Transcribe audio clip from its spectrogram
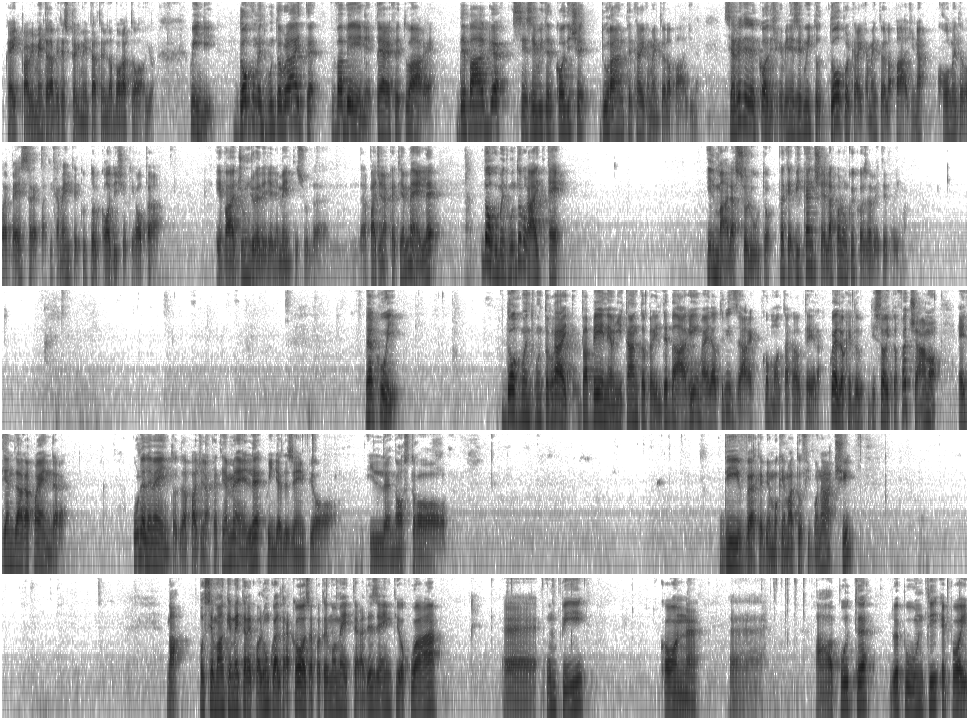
Ok? Probabilmente l'avete sperimentato in laboratorio. Quindi document.write va bene per effettuare debug se eseguite il codice durante il caricamento della pagina. Se avete del codice che viene eseguito dopo il caricamento della pagina, come dovrebbe essere praticamente tutto il codice che opera e va ad aggiungere degli elementi sulla pagina HTML, document.write è il male assoluto, perché vi cancella qualunque cosa avete prima. Per cui document.write va bene ogni tanto per il debugging, ma è da utilizzare con molta cautela. Quello che di solito facciamo è di andare a prendere un elemento della pagina HTML, quindi ad esempio il nostro div che abbiamo chiamato Fibonacci, ma possiamo anche mettere qualunque altra cosa, potremmo mettere ad esempio qua eh, un P con eh, output, due punti e poi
